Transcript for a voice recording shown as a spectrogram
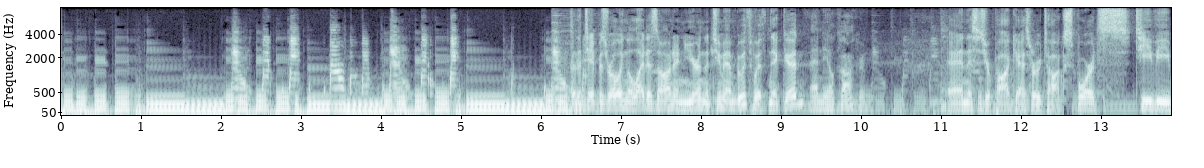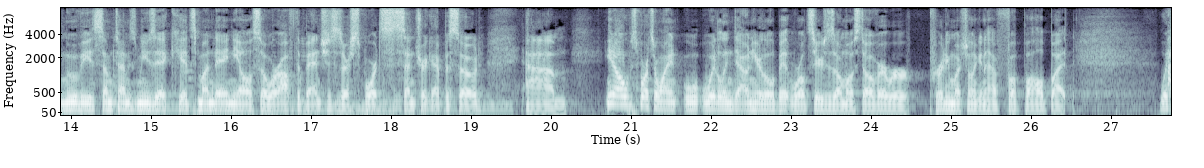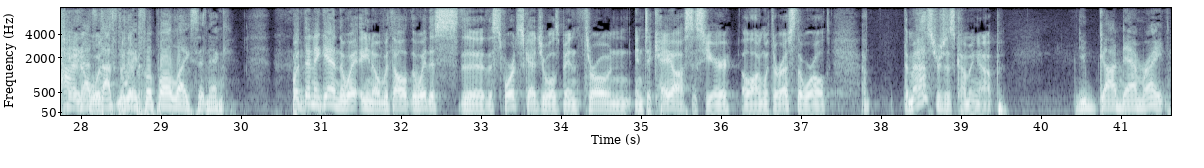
The tape is rolling, the light is on, and you're in the two man booth with Nick Good. And Neil Concord. And this is your podcast where we talk sports, TV, movies, sometimes music. It's Monday, Neil, so we're off the bench. This is our sports centric episode. Um, you know, sports are wind- whittling down here a little bit. World Series is almost over. We're pretty much only going to have football, but Which, I hey, know, that's, with- that's the way football likes it, Nick. But then again, the way you know, with all the way this the the sports schedule has been thrown into chaos this year, along with the rest of the world, uh, the Masters is coming up. You goddamn right.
